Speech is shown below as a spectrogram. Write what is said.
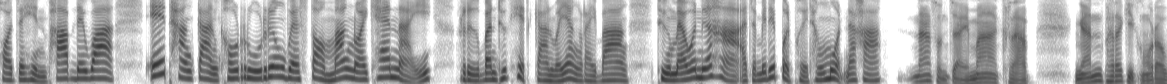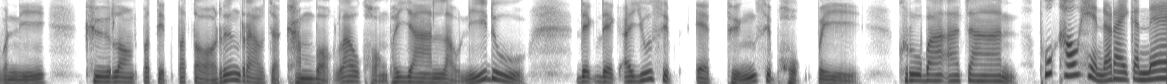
พอจะเห็นภาพได้ว่า เอ๊ะทางการเขารู้เรื่องเวสตอมมากน้อยแค่ไหน หรือบันทึกเหตุการณ์ไว้อย่างไรบ้าง ถึงแม้ว่าเนื้อหาอาจจะไม่ได้เปิดเผยทั้งหมดนะคะ น่าสนใจมากครับ งั้นภารกิจของเราวันนี้ คือลองประติดประต่อเรื่องราวจากคำบอกเล่าของพยานเหล่านี้ดู เด็กๆอายุ 11 ถึง 16 ปี ครูบาอาจารย์ พวกเขาเห็นอะไรกันแน่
